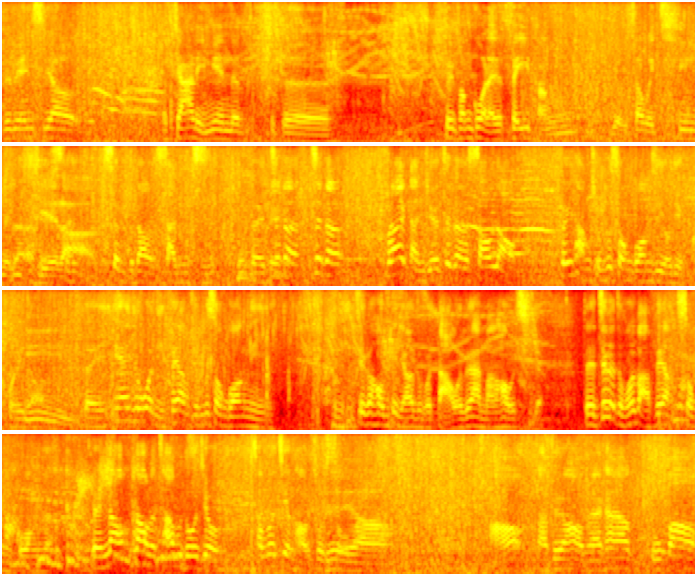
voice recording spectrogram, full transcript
这边是要家里面的这个。对方过来的飞糖有稍微轻了一些啦，剩不到三只。对，这个这个不太感觉这个骚扰飞糖全部送光是有点亏的。嗯，对，因为如果你飞糖全部送光，你你 这个后面你要怎么打？我觉得还蛮好奇的。对，这个怎么会把飞扬送光呢？对，闹闹了差不多就差不多见好就收。对啊。好，那最后我们来看到毒爆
